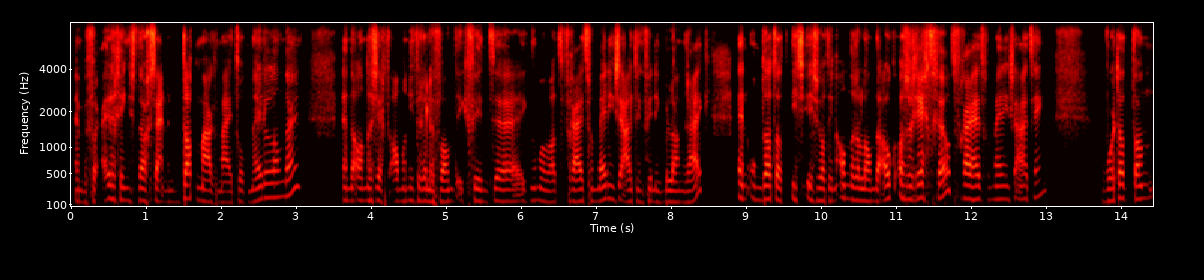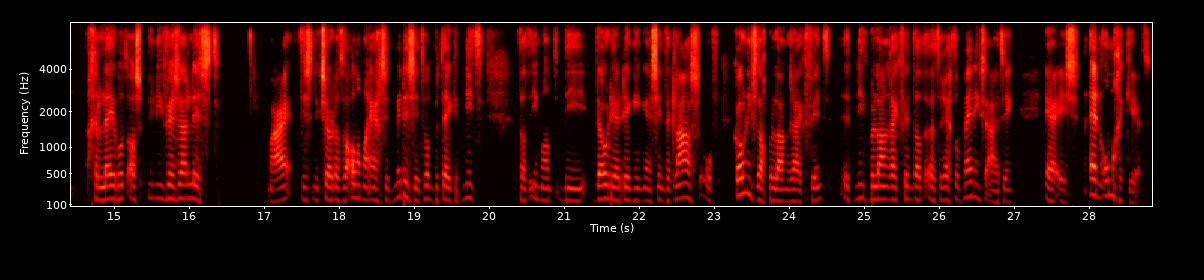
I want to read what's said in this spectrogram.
en bevrijdigingsdag zijn. En dat maakt mij tot Nederlander. En de ander zegt allemaal niet relevant. Ik vind, uh, ik noem maar wat, vrijheid van meningsuiting vind ik belangrijk. En omdat dat iets is wat in andere landen ook als recht geldt, vrijheid van meningsuiting, wordt dat dan gelabeld als universalist. Maar het is natuurlijk zo dat we allemaal ergens in het midden zitten. Wat betekent niet dat iemand die dodenherdenking en Sinterklaas of Koningsdag belangrijk vindt, het niet belangrijk vindt dat het recht op meningsuiting er is. En omgekeerd.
